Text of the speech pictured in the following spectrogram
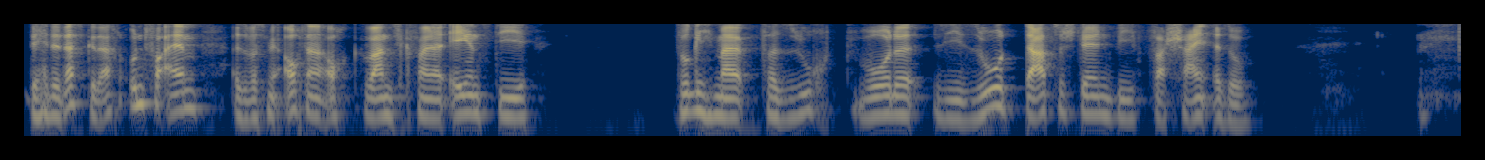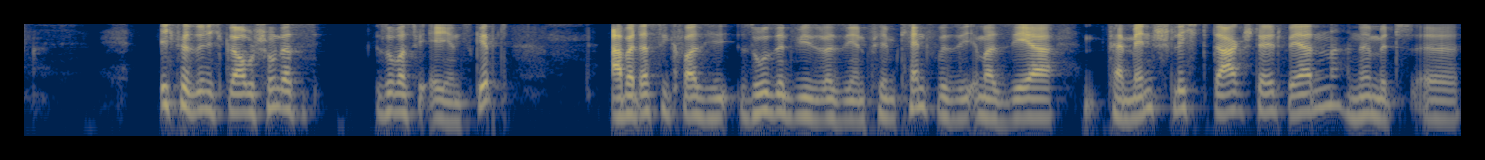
Wer hätte das gedacht? Und vor allem, also was mir auch dann auch wahnsinnig gefallen hat, Aliens, die wirklich mal versucht wurde, sie so darzustellen, wie wahrscheinlich, also ich persönlich glaube schon, dass es sowas wie Aliens gibt aber dass sie quasi so sind, wie man sie in Film kennt, wo sie immer sehr vermenschlicht dargestellt werden, ne, mit äh,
